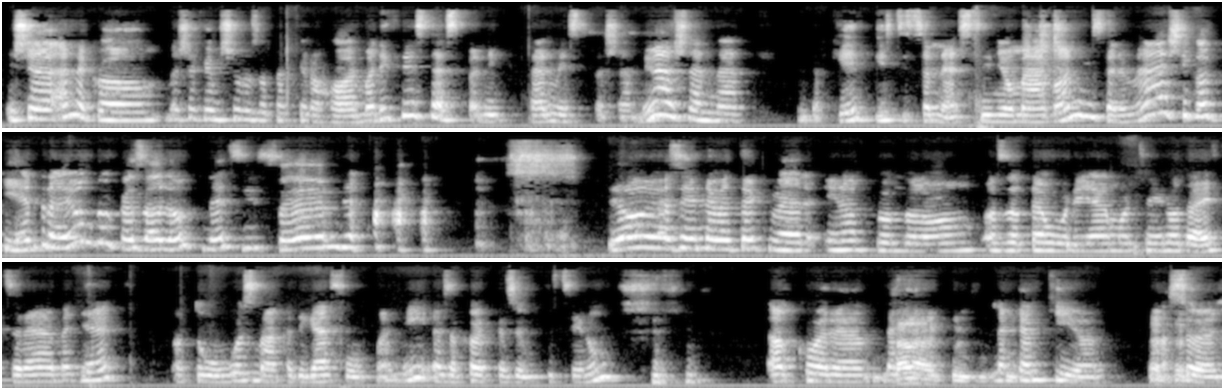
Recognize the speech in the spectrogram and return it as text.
És ennek a mesekönyv sorozatnak jön a harmadik rész, ez pedig természetesen mi más lenne, mint a két kis tisza Nessie nyomában, hiszen a másik a két rajongok az alok Nessie szörny. Jaj, azért nevetek, mert én azt gondolom, az a teóriám, hogyha én oda egyszer elmegyek, a tóhoz, már pedig el fogok menni, ez a következő úti célunk, akkor nekem, nekem kijön a szörny.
